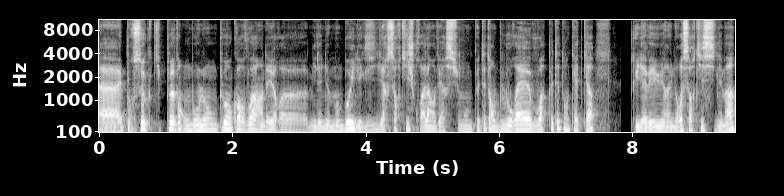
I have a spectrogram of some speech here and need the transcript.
Et pour ceux qui peuvent on peut encore voir, hein, d'ailleurs, Millennium Mambo, il existe il est ressorti, je crois, là, en version peut-être en Blu-ray, voire peut-être en 4K. Qu'il y avait eu un une ressortie cinéma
